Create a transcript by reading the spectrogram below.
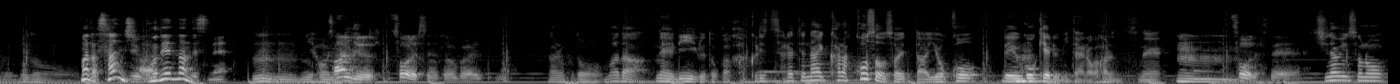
なるほど。まだ35年なんですね。うんうん、日本に。そうですね、そのぐらいですね。なるほどまだねリーグとか確立されてないからこそそういった横で動けるみたいのがあるんですね。うん、うん、そうですねちなみにその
